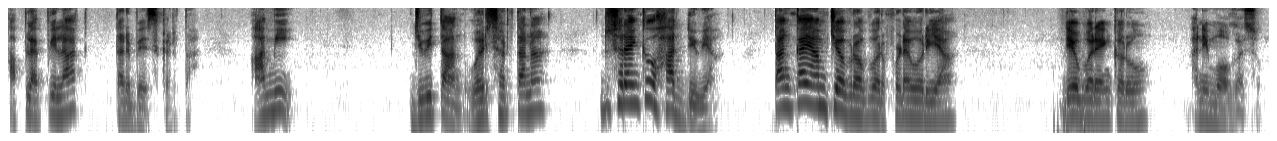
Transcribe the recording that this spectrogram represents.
आपल्या पिलाक तरबेज करता. आमी जिवितांत वयर सरतना दुसऱ्यांकूय हात दिवया. तांकांय आमचे बरोबर फुडें व्हरया. देव बरें करूं आनी मोग आसूं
